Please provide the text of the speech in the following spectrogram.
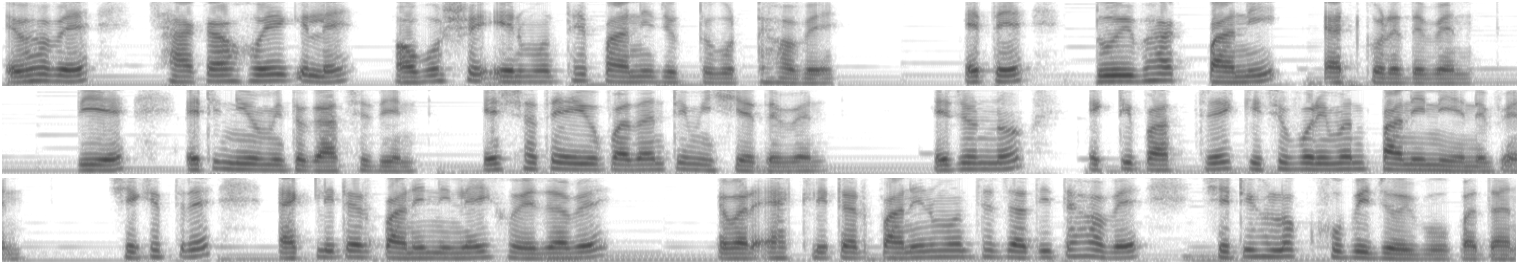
এভাবে ছাকা হয়ে গেলে অবশ্যই এর মধ্যে পানি যুক্ত করতে হবে। এতে দুই ভাগ পানি অ্যাড করে দেবেন। দিয়ে এটি নিয়মিত গাছে দিন। এর সাথে এই উপাদানটি মিশিয়ে দেবেন। এজন্য একটি পাত্রে কিছু পরিমাণ পানি নিয়ে নেবেন। সেক্ষেত্রে এক লিটার পানি নিলেই হয়ে যাবে। এবার এক লিটার পানির মধ্যে যা দিতে হবে, সেটি হলো খুবই জৈব উপাদান।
